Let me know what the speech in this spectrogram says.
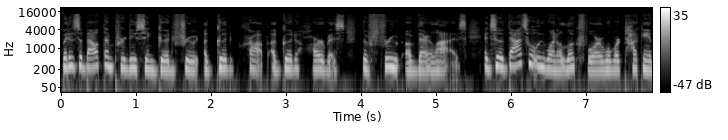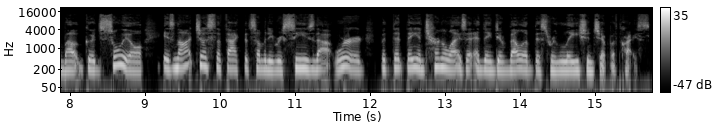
but it's about them producing good fruit, a good crop, a good harvest, the fruit of their lives. And so that's what we want to look for when we're talking about good soil is not just the fact that somebody receives that word, but that they internalize it and they develop this relationship with Christ.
